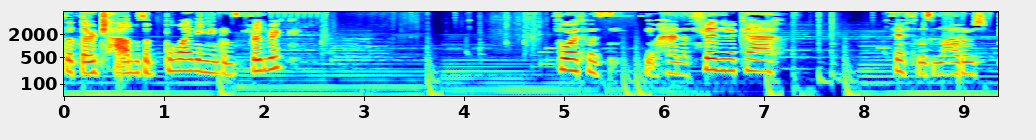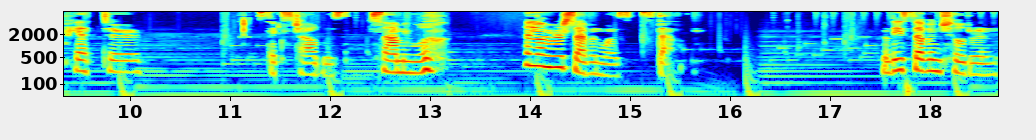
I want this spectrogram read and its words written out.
The third child was a boy, they named him Frederick. Fourth was Johanna Fredrika. Fifth was Laurus Pieter. Sixth child was Samuel. And number seven was Stefan. Now, these seven children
